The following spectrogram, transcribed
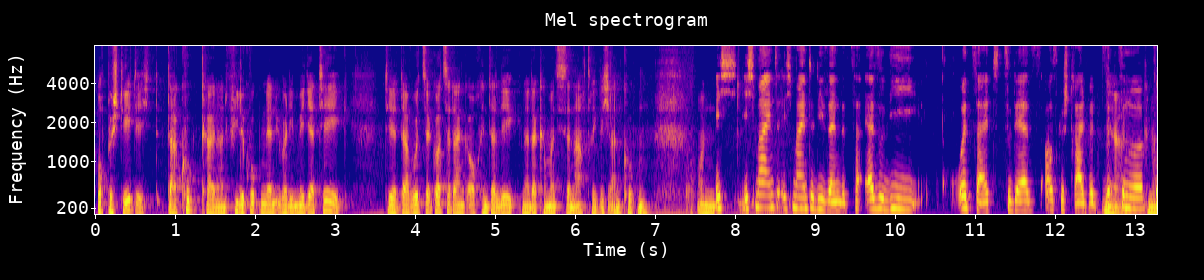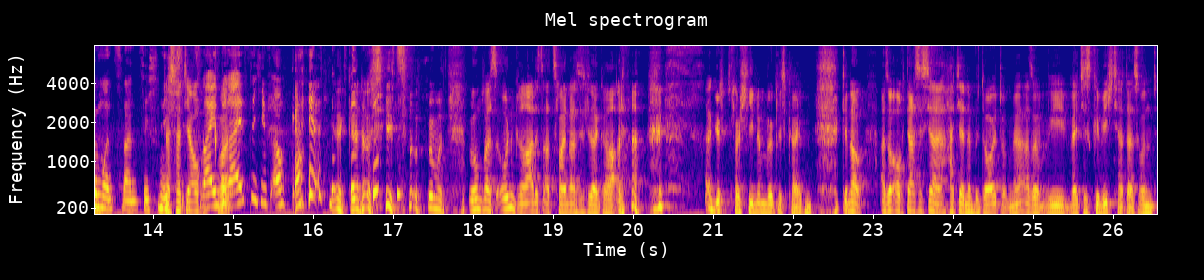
auch bestätigt. Da guckt keiner. Viele gucken dann über die Mediathek. Die, da wurde es ja Gott sei Dank auch hinterlegt. Ne? Da kann man sich ja nachträglich angucken. Und ich, ich, meinte, ich meinte die Sendezeit, also die Uhrzeit, zu der es ausgestrahlt wird. 17.25 ja, genau. nicht das hat ja auch 32 ist auch geil. genau, irgendwas Ungerades, A32 wieder gerade. da gibt es verschiedene Möglichkeiten. Genau. Also auch das ist ja, hat ja eine Bedeutung, ne? Also wie, welches Gewicht hat das? Und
